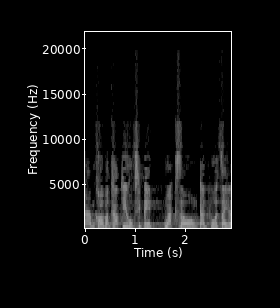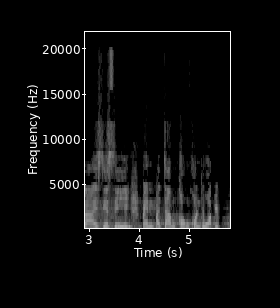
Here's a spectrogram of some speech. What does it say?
ตามข้อบังคับที่ 61วรรคสองการพูดใส่ร้ายเสียดสีเป็นประจำของคนผู้อภิปราย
